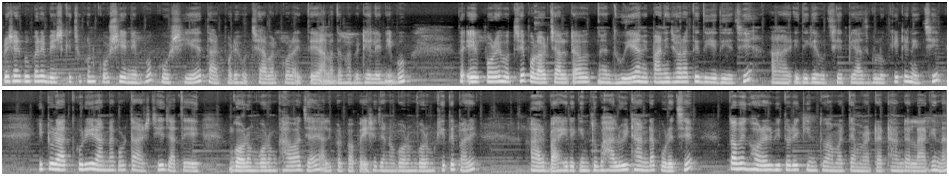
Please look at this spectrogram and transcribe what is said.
প্রেশার কুকারে বেশ কিছুক্ষণ কষিয়ে নেব, কষিয়ে তারপরে হচ্ছে আবার কড়াইতে আলাদাভাবে ঢেলে নেব। তো এরপরে হচ্ছে পোলাওর চালটাও ধুয়ে আমি পানি ঝরাতে দিয়ে দিয়েছি। আর এদিকে হচ্ছে পেঁয়াজগুলো কেটে নিচ্ছি। একটু রাত করেই রান্না করতে আসছি যাতে গরম গরম খাওয়া যায়। আলিফার পাপা এসে যেন গরম গরম খেতে পারে। আর বাহিরে কিন্তু ভালোই ঠান্ডা পড়েছে। তবে ঘরের ভিতরে কিন্তু আমার তেমন একটা ঠান্ডা লাগে না।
